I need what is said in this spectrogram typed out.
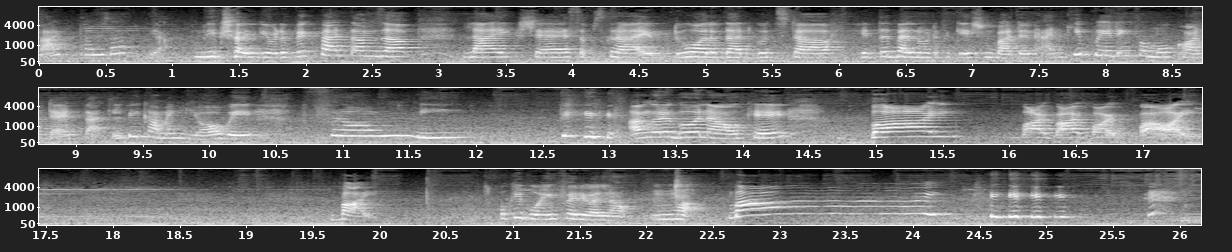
fat thumbs up? Yeah. Make sure you give it a big fat thumbs up. Like share subscribe do all of that good stuff. Hit the bell notification button and keep waiting for more content that will be coming your way from me. I'm gonna go now okay? Bye. Bye bye bye bye. Bye. Okay going for real now. Bye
